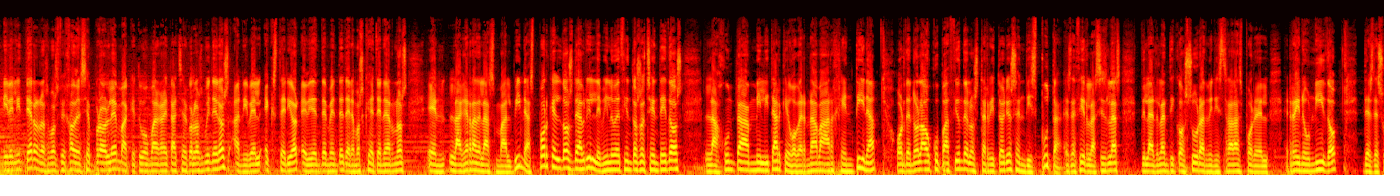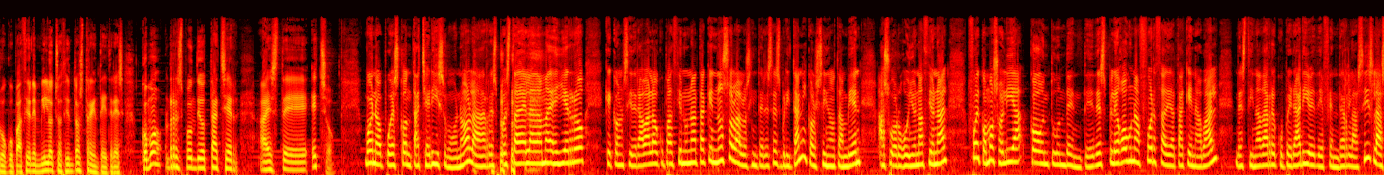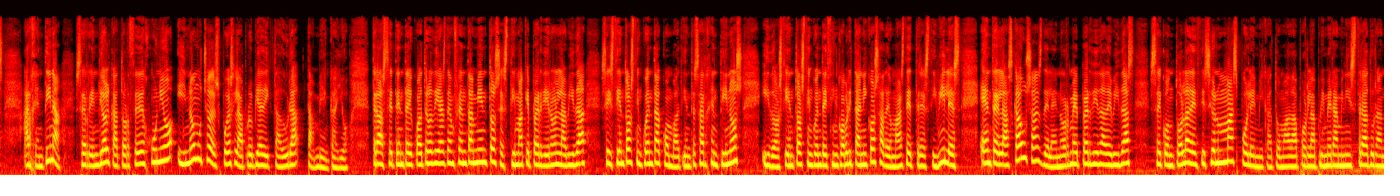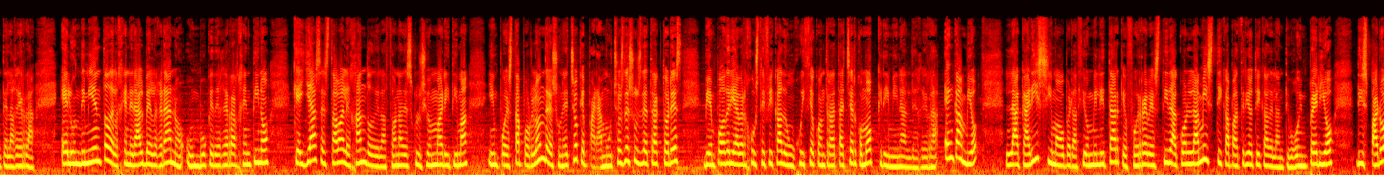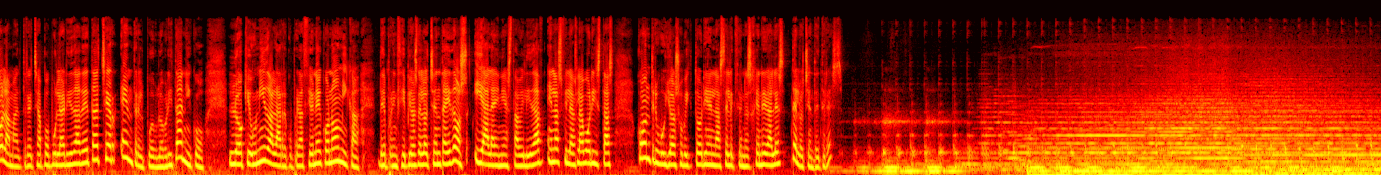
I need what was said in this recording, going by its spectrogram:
A nivel interno nos hemos fijado en ese problema que tuvo Margaret Thatcher con los mineros. A nivel exterior, evidentemente, tenemos que detenernos en la guerra de las Malvinas, porque el 2 de abril de 1982 la Junta Militar que gobernaba Argentina ordenó la ocupación de los territorios en disputa, es decir, las islas del Atlántico Sur administradas por el Reino Unido desde su ocupación en 1833. ¿Cómo respondió Thatcher a este hecho? Bueno, pues con tacherismo, ¿no? La respuesta de la Dama de Hierro que consideraba la ocupación un ataque no solo a los intereses británicos, sino también a su orgullo nacional, fue como solía contundente. Desplegó una fuerza de ataque naval destinada a recuperar y defender las islas. Argentina se rindió el 14 de junio y no mucho después la propia dictadura también cayó. Tras 74 días de enfrentamientos, se estima que perdieron la vida 650 combatientes argentinos y 255 británicos, además de tres civiles. Entre las causas de la enorme pérdida de vidas se contó la decisión más polémica tomada por la primera ministra durante la guerra, el hundimiento del general Belgrano, un buque de guerra argentino que ya se estaba alejando de la zona de exclusión marítima impuesta por Londres, un hecho que para muchos de sus detractores bien podría haber justificado un juicio contra Thatcher como criminal de guerra. En cambio, la carísima operación militar que fue revestida con la mística patriótica del antiguo imperio disparó la maltrecha popularidad de Thatcher entre el pueblo británico, lo que unido a la recuperación económica de principios del 82 y a la inestabilidad en las filas laboristas contribuyó a su victoria en las elecciones generales del 83.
